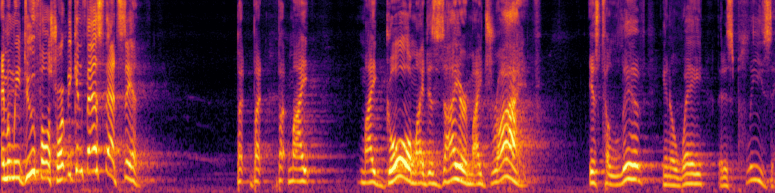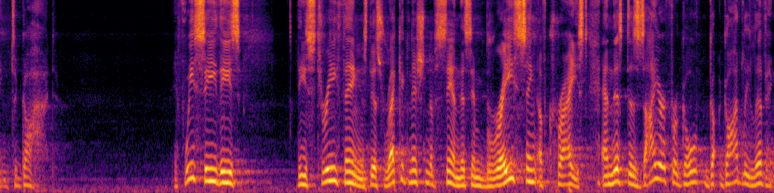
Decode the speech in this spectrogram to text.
And when we do fall short, we confess that sin. But, but, but my, my goal, my desire, my drive is to live in a way that is pleasing to God. If we see these, these three things this recognition of sin, this embracing of Christ, and this desire for go- godly living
